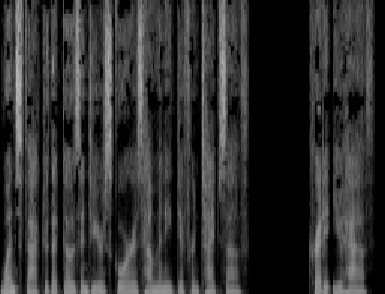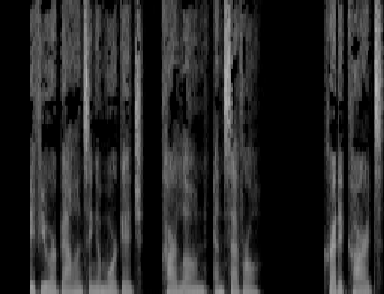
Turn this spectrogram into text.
One factor that goes into your score is how many different types of credit you have. If you are balancing a mortgage, car loan, and several credit cards,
